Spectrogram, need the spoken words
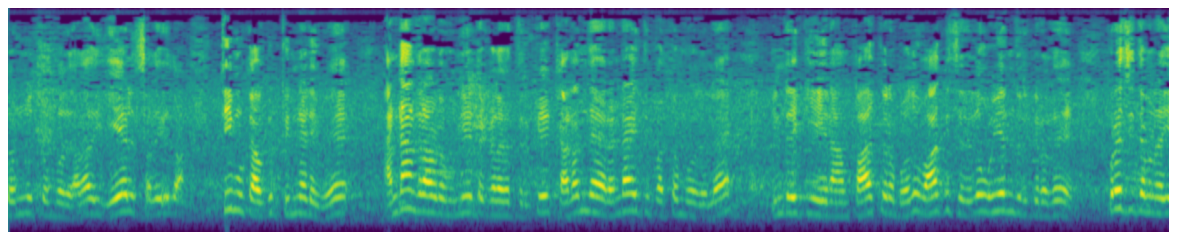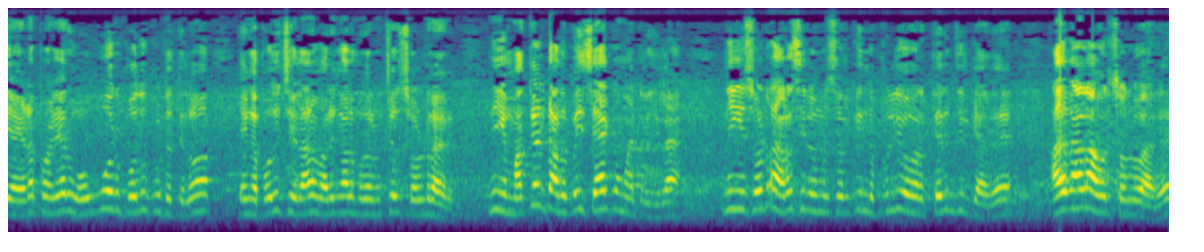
தொண்ணூத்தி ஒன்பது அதாவது ஏழு சதவீதம் திமுகவுக்கு பின்னடைவு. அண்ணா திராவிட முன்னேற்ற கழகத்திற்கு கடந்த ரெண்டாயிரத்தி பத்தொன்பதுல இன்றைக்கு நாம் பார்க்கிற போது வாக்கு சதவீதம் உயர்ந்திருக்கிறது. புரட்சி தமிழ் ஐயா எடப்பாடியார் ஒவ்வொரு பொதுக்கூட்டத்திலும் எங்க பொதுச் செயலாளர் வருங்கால முதலமைச்சர் சொல்றாரு. நீங்க மக்கள்கிட்ட அதை போய் சேர்க்க மாட்டீங்களா? நீங்க சொல்ற அரசியல் விமர்சகருக்கு இந்த புள்ளி விவரம் தெரிஞ்சிருக்காது. அதனால அவர் சொல்லுவாரு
